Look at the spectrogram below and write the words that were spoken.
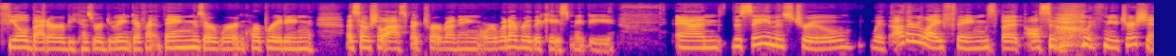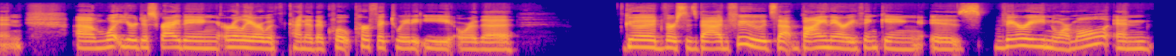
feel better because we're doing different things or we're incorporating a social aspect to our running or whatever the case may be. And the same is true with other life things, but also with nutrition. Um, what you're describing earlier with kind of the quote, perfect way to eat or the good versus bad foods, that binary thinking is very normal and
